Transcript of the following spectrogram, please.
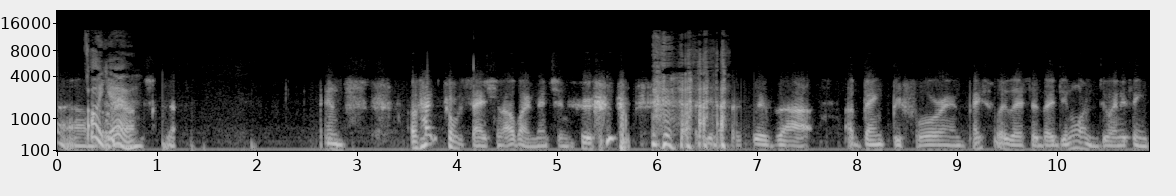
Um, Oh, yeah. around, you know, and I've had a conversation, I won't mention who, you know, with uh, a bank before, and basically they said they didn't want to do anything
